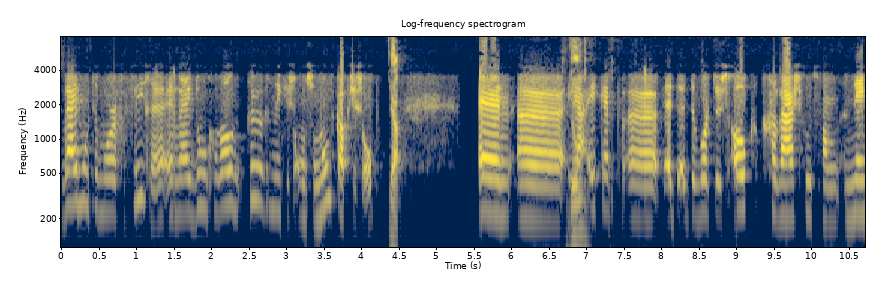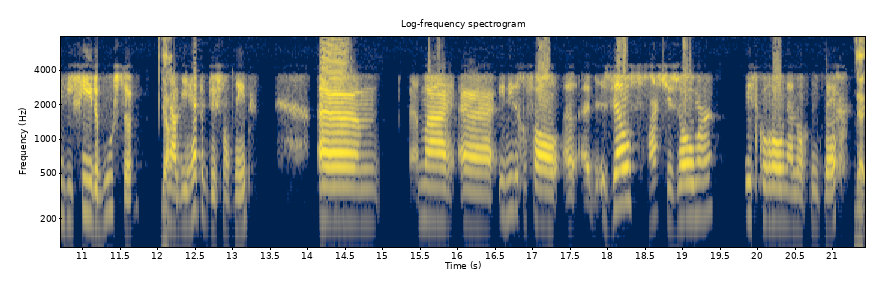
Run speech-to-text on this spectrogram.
wij moeten morgen vliegen en wij doen gewoon keurig netjes onze mondkapjes op. Ja, En eh, ja, ik heb, eh, er wordt dus ook gewaarschuwd van neem die vierde booster. Ja. Nou, die heb ik dus nog niet. Ehm, maar eh, in ieder geval, zelfs hartje zomer is corona nog niet weg. nee.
